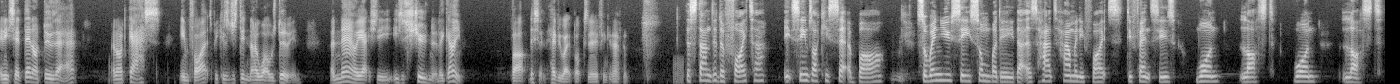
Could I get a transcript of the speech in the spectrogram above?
And he said, then I'd do that and I'd gas in fights because I just didn't know what I was doing. And now he actually, he's a student of the game. But listen, heavyweight boxing, anything can happen. The standard of fighter, it seems like he's set a bar. So when you see somebody that has had how many fights, defenses, won, lost, won, lost,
